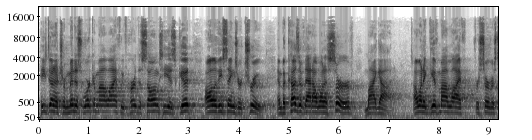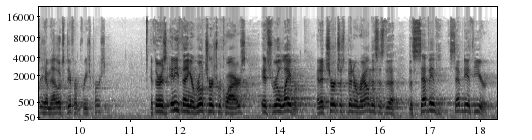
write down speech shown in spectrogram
He's done a tremendous work in my life. We've heard the songs. He is good. All of these things are true. And because of that, I want to serve my God. I want to give my life for service to Him. That looks different for each person. If there is anything a real church requires, it's real labor. And a church that's been around, this is the, the 70th, 70th year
